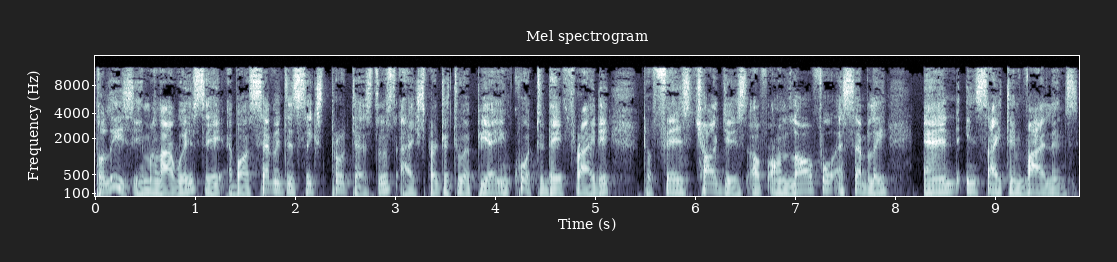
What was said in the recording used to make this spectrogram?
Police in Malawi say about 76 protesters are expected to appear in court today, Friday, to face charges of unlawful assembly and inciting violence.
